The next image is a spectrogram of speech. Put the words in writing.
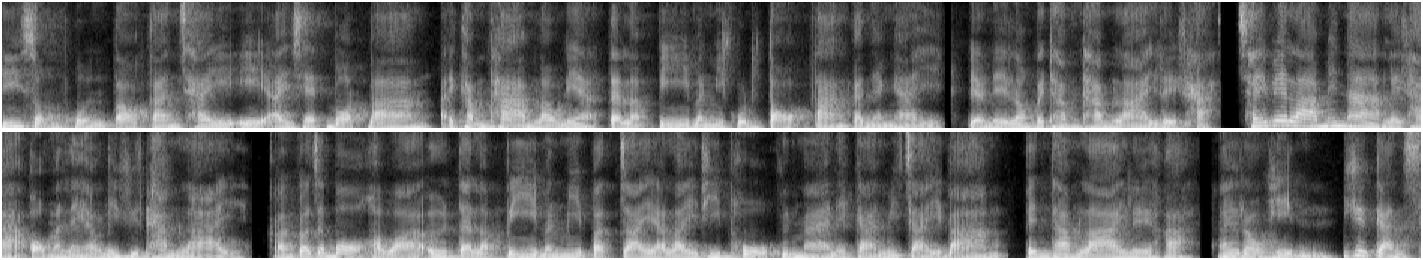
ที่ส่งผลต่อการใช้ AI chatbot บ้างไอ้คำถามเราเนี่ยแต่ละปีมันมีคนตอบต่างกันยังไง เดี๋ยวนี้ลองไปทำไทม์ไลน์เลยค่ะ ใช้เวลาไม่นานเลยค่ะ ออกมาแล้วนี่คือไทม์ไลน์กันก็จะบอกค่ะว่าเออแต่ละปีมันมีปัจจัยอะไรที่โผล่ขึ้นมาในการวิจัยบ้าง เป็นไทม์ไลน์เลยค่ะ ให้เราเห็น นี่คือการเซ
